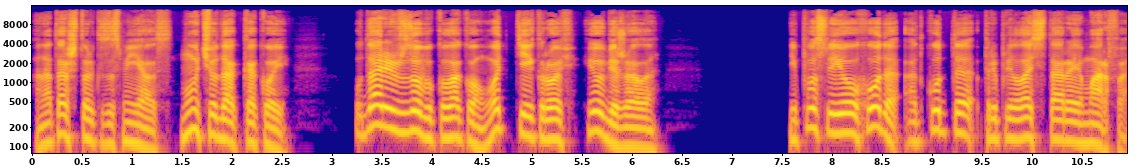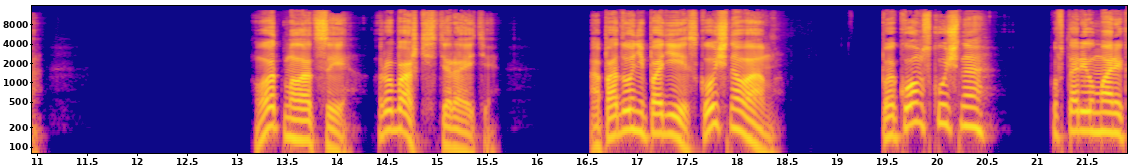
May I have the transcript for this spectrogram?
А Наташа только засмеялась. Ну, чудак какой. Ударишь зубы кулаком, вот тебе и кровь, и убежала. И после ее ухода откуда-то приплелась старая Марфа. Вот молодцы. Рубашки стираете. А поду не поди, скучно вам? По ком скучно? повторил Марик.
